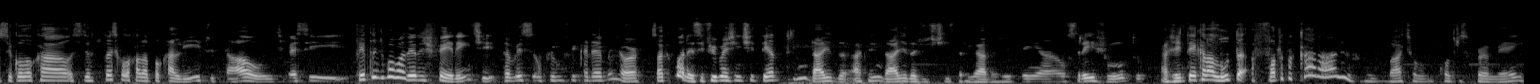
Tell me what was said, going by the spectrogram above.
se colocar. Se eu tivesse colocado Apocalipse e tal, e tivesse feito de uma maneira diferente, talvez o filme ficaria melhor. Só que, mano, esse filme a gente tem a trindade da, a trindade da justiça, tá ligado? A gente tem a- os três juntos. A gente tem aquela luta foda pra caralho. Batman contra o Superman.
